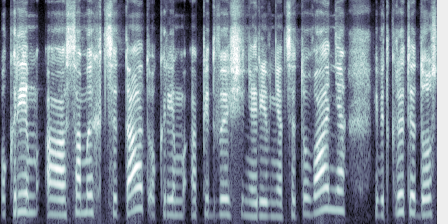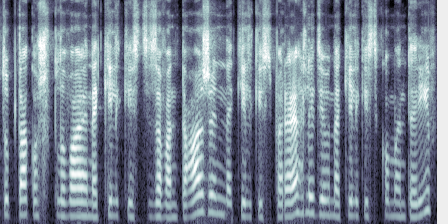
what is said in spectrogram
Окрім е, самих цитат, окрім е, підвищення рівня цитування, відкритий доступ також впливає на кількість завантажень, на кількість переглядів, на кількість коментарів,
